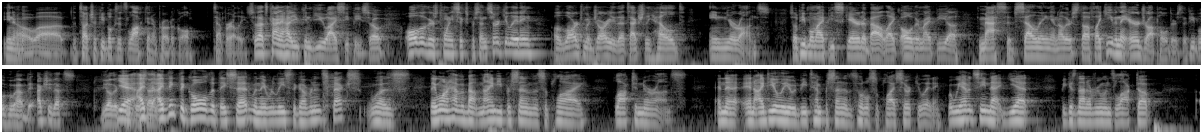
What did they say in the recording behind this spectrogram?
you know uh, the touch of people because it's locked in a protocol temporarily. So that's kind of how you can view ICP. So although there's 26% circulating, a large majority that's actually held in neurons. So people might be scared about like, oh, there might be a massive selling and other stuff. Like even the airdrop holders, the people who have the actually that's the other Yeah, I, 2%. I think the goal that they said when they released the governance specs was they want to have about 90% of the supply locked in neurons. And, that, and ideally, it would be 10% of the total supply circulating. But we haven't seen that yet because not everyone's locked up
